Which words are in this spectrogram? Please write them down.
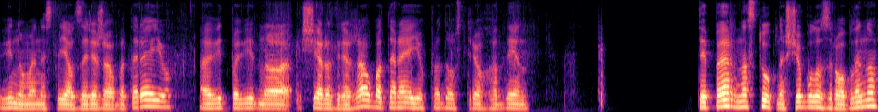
Він у мене стояв, заряджав батарею. Е, відповідно, ще розряджав батарею впродовж трьох годин. Тепер наступне, що було зроблено,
